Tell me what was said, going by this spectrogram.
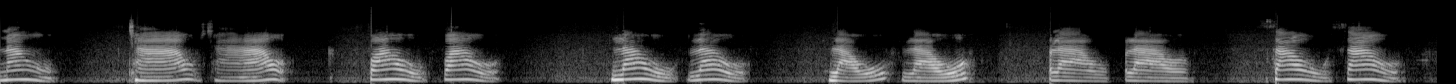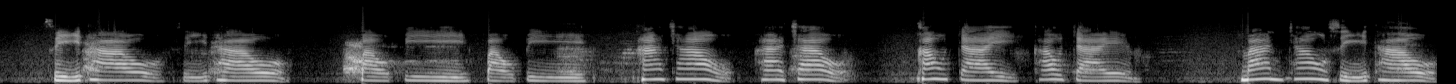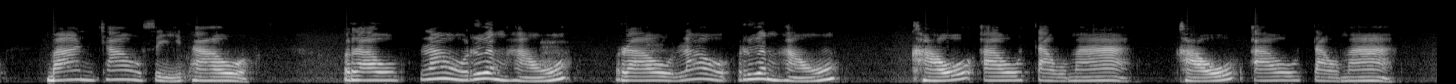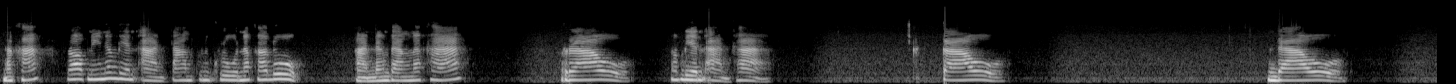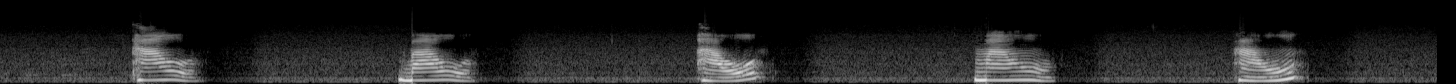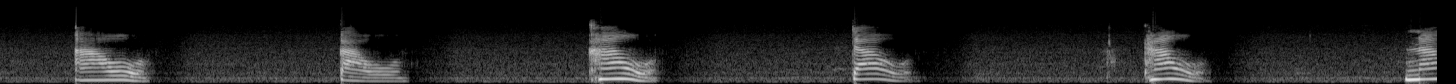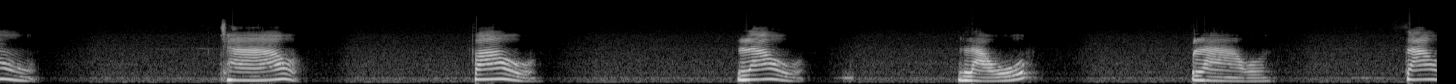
เน่า เช้า เช้า เฝ้า เฝ้า เล่า เล่าเหลาเหลา เปล่า เปล่า เศร้า เศร้า สีเทา สีเทา เป่าปี เป่าปี ค่าเช่า ค่าเช่า เข้าใจ เข้าใจ บ้านเช่าสีเทา บ้านเช่าสีเทา เราเล่าเรื่องเหา เราเล่าเรื่องเหาเขาเอาเต่ามา เขาเอาเต่ามานะคะ รอบนี้นักเรียนอ่านตามคุณครูนะคะ ลูก อ่านดัง ๆนะคะ เรานักเรียนอ่านค่ะ เกาเดาเทาเบา เผา เมา เหา เอา เก่า เข้า เจ้า เท่า เน่า เช้า เฝ้า เล่า เหลา เปล่า เศร้า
